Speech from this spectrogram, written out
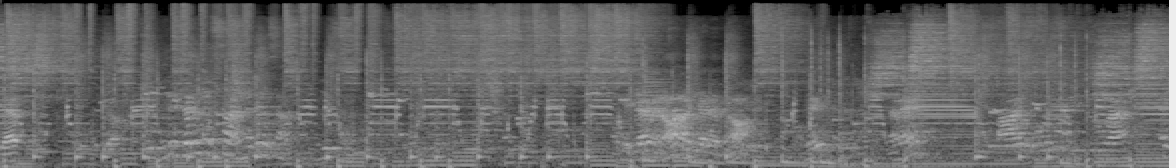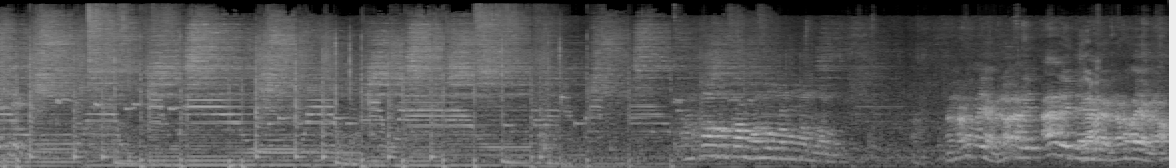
Yep. Okay, jab it on, jab it on. Okay, jab it. Five, four, three, two, one. Exit. con con con con con con con con nó nó có dòng nó ai ai đi chơi nó nó có dòng nó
